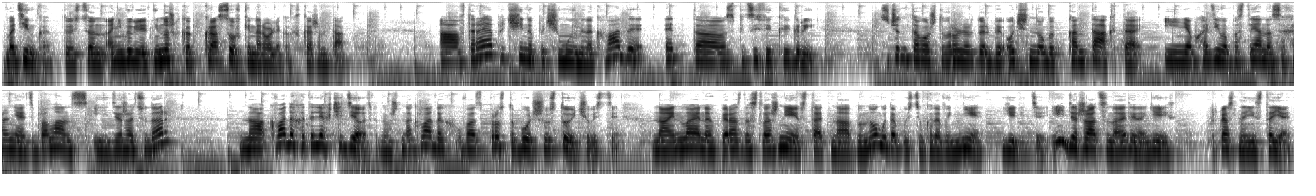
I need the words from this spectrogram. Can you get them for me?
ботинка. То есть он, они выглядят немножко как кроссовки на роликах, скажем так. А вторая причина, почему именно квады, это специфика игры. С учетом того, что в роллер-дерби очень много контакта и необходимо постоянно сохранять баланс и держать удар, на квадах это легче делать, потому что на квадах у вас просто больше устойчивости. На инлайнах гораздо сложнее встать на одну ногу, допустим, когда вы не едете, и держаться на этой ноге и прекрасно ней стоять.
